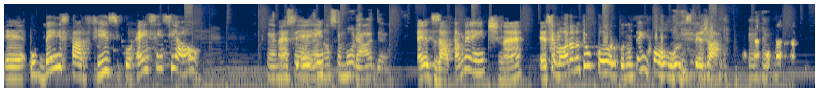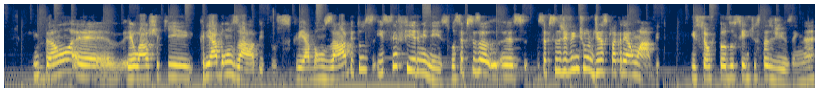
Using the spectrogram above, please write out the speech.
É, o bem-estar físico é essencial. É a, né? nossa, é, é a nossa morada. É, exatamente, né? É, você mora no teu corpo, não tem como despejar. Então, é, eu acho que criar bons hábitos, criar bons hábitos e ser firme nisso. Você precisa, é, você precisa de 21 dias para criar um hábito. Isso é o que todos os cientistas dizem, né?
